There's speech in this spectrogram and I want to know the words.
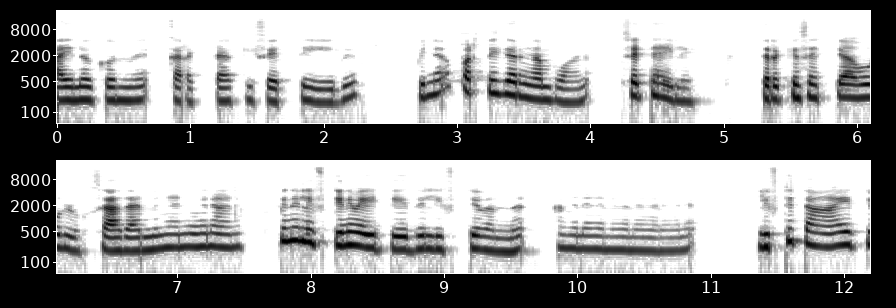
അതിനൊക്കെ ഒന്ന് കറക്റ്റാക്കി സെറ്റ് ചെയ്ത് പിന്നെ പുറത്തേക്ക് ഇറങ്ങാൻ പോവാണ്. സെറ്റായില്ലേ ഇത്രയ്ക്ക് സെറ്റ് ആവുള്ളൂ. സാധാരണ ഞാൻ ഇങ്ങനെയാണ് പിന്നെ ലിഫ്റ്റിന് വെയിറ്റ് ചെയ്ത് ലിഫ്റ്റ് വന്ന് അങ്ങനെ അങ്ങനെ അങ്ങനെ അങ്ങനെ അങ്ങനെ. ലിഫ്റ്റ് താഴെ എത്തി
